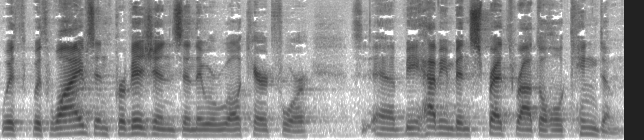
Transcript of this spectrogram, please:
with, with wives and provisions and they were well cared for, uh, be, having been spread throughout the whole kingdom.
